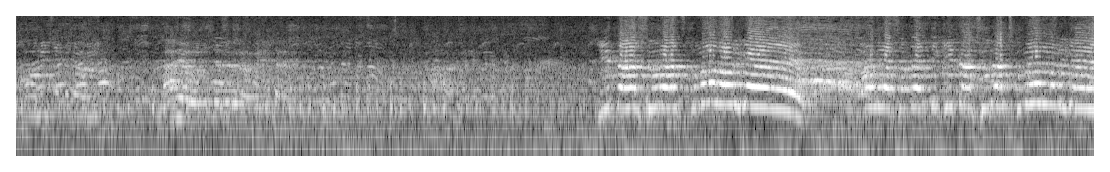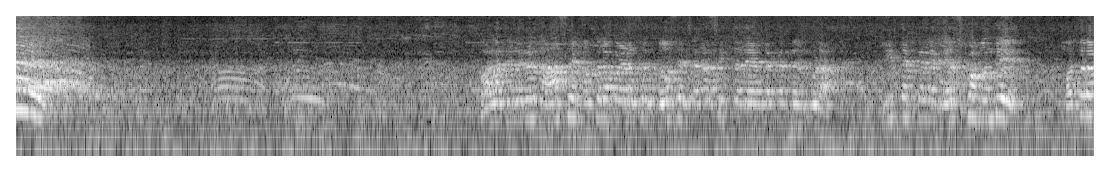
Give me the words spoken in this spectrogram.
ಆ, ಒಂದ್ ನಿಮಿಷ ತಡಿ, ಒಂದ್ ನಿಮಿಷ. ನಾನೇ ಒಂದು ನಿಮಿಷ ತಡಿ, ಅವ್ರು ಇಳಿತಾರೆ. ಗೀತಾ ಶಿವರಾಜ್ ಕುಮಾರ್ ಅವರಿಗೆ. ಕಾಂಗ್ರೆಸ್ ಅಭ್ಯರ್ಥಿ ಗೀತಾ ಶಿವರಾಜ್ ಕುಮಾರ್ ಅವರಿಗೆ. ಬಹಳ ಜನಗಳ ಆಸೆ, ಮಥುರಾ ಪ್ಯಾಲೇಸ್ ದೋಸೆ ಚೆನ್ನಾಗಿ ಸಿಗ್ತದೆ ಅಂತಕ್ಕಂಥದ್ದು ಕೂಡ. ಗೀತಕ್ಕನ್ನ ಗೆಲ್ಸ್ಕೊಂಡ್ ಬಂದು ಮಥುರಾ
